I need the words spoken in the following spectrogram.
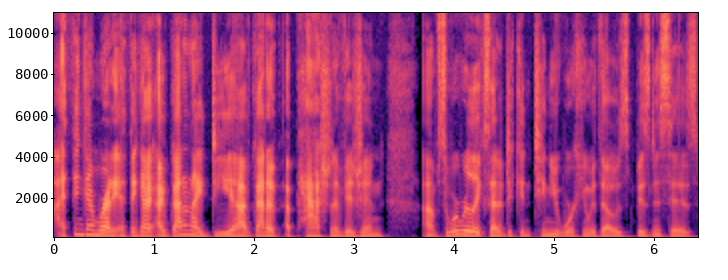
I think I'm ready. I think I, have got an idea. I've got a, a passion, a vision." Um, so we're really excited to continue working with those businesses.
